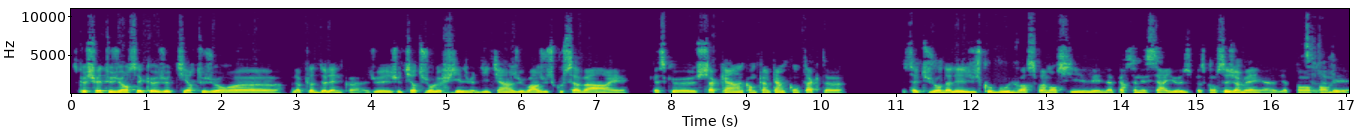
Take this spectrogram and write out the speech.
ce que je fais toujours c'est que je tire toujours la plotte de laine quoi. Je, je tire toujours le fil je me dis tiens je vais voir jusqu'où ça va et qu'est-ce que chacun quand quelqu'un me contacte j'essaie toujours d'aller jusqu'au bout de voir vraiment si la personne est sérieuse parce qu'on sait jamais il y a de temps en temps des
